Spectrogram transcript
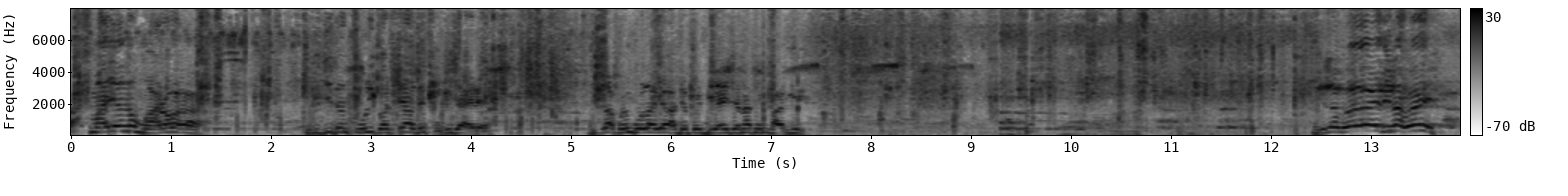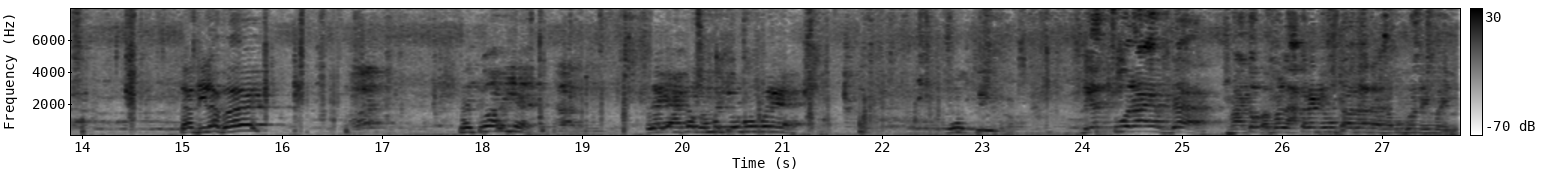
હાથમાં આવી જાય મારો બીજી દન ચોરી કરતી આવે ભૂલી જાય રે. દિલાભાઈ બોલાવી આવે પછી બે જણા થઈને મારીએ દિલાભાઈ દિલાભાઈ. સર દિલાભાઈ. તું આવી જાય. અરે આ તો ગમે ચોર બહુ પડે લે ચોર આયા બધા માર તો ઘરમાં લાકડા ને ઉઠાવતા હતા નવું બને મળી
